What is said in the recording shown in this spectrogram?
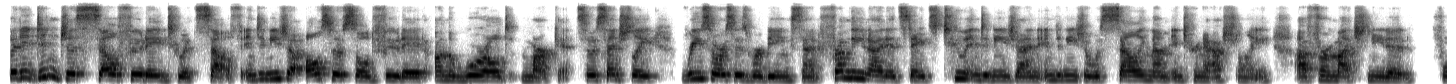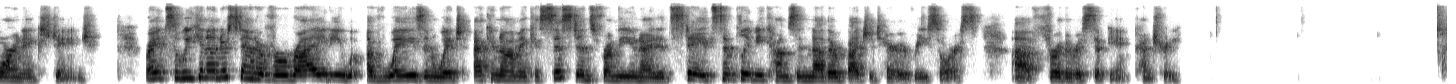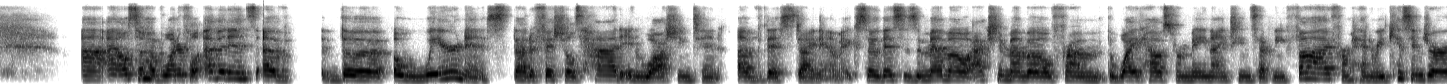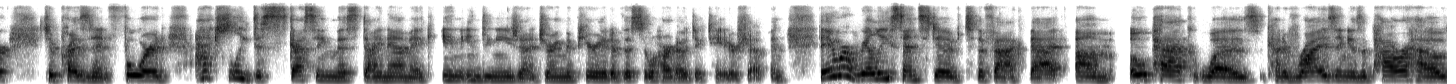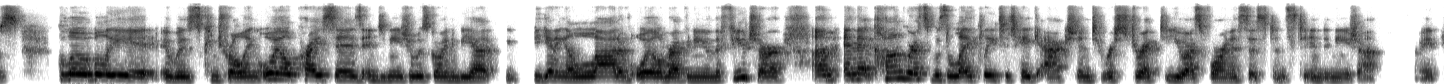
But it didn't just sell food aid to itself. Indonesia also sold food aid on the world market. So essentially, resources were being sent from the United States to Indonesia, and Indonesia was selling them internationally uh, for much needed foreign exchange right? So we can understand a variety of ways in which economic assistance from the United States simply becomes another budgetary resource uh, for the recipient country. Uh, I also have wonderful evidence of the awareness that officials had in Washington of this dynamic. So, this is a memo, action memo from the White House from May 1975 from Henry Kissinger to President Ford, actually discussing this dynamic in Indonesia during the period of the Suharto dictatorship. And they were really sensitive to the fact that um, OPEC was kind of rising as a powerhouse globally. It, it, was controlling oil prices. Indonesia was going to be, at, be getting a lot of oil revenue in the future, um, and that Congress was likely to take action to restrict US foreign assistance to Indonesia. Right.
